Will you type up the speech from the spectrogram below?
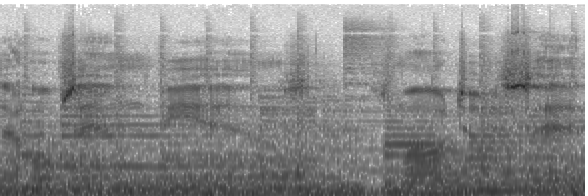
their hopes and fears. There's more to be said.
